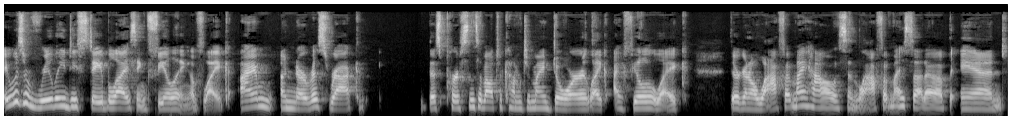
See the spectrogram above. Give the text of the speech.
it was a really destabilizing feeling of like, I'm a nervous wreck. This person's about to come to my door. Like, I feel like they're going to laugh at my house and laugh at my setup. And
